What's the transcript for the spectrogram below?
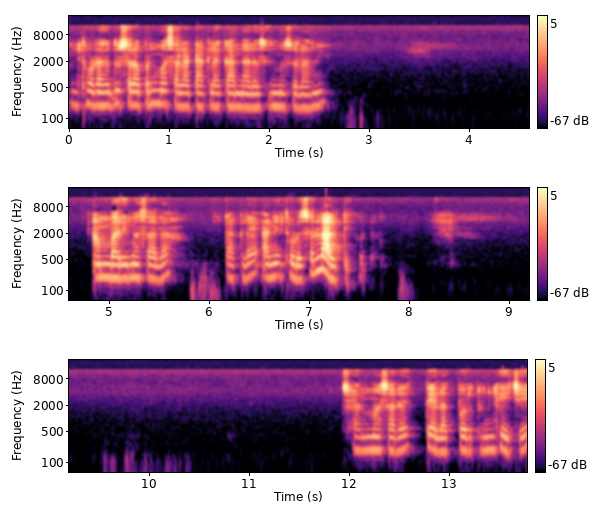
थोडासा दुसरा पण मसाला टाकला आहे कांदा लसूण मसाला मी अंबारी मसाला टाकला आहे आणि थोडंसं लाल तिखट. छान मसाले तेलात परतून घ्यायचे.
